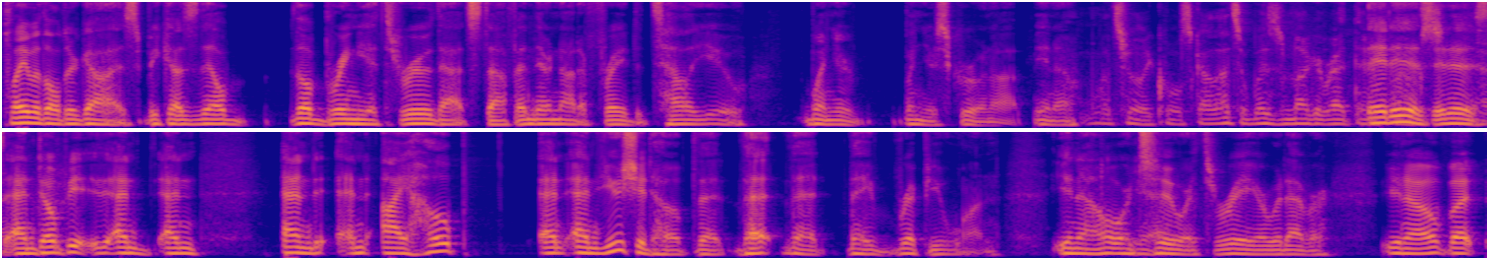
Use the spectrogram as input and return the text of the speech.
play with older guys because they'll they'll bring you through that stuff, and they're not afraid to tell you when you're when you're screwing up. You know. Well, that's really cool, Scott. That's a wisdom nugget right there. It is. folks. It is. Yeah. And don't be. And and and and I hope. And and you should hope that that that they rip you one, you know, or two or three or whatever, you know. But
